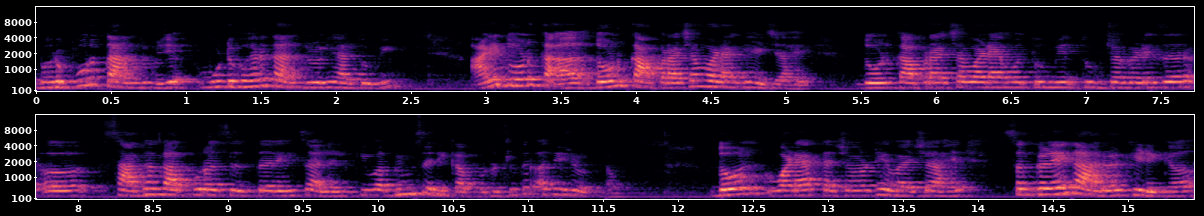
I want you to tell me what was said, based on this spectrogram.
भरपूर तांदूळ म्हणजे मुठभर तांदूळ घ्या तुम्ही. आणि दोन का दोन कापराच्या वड्या घ्यायच्या आहे दोन कापराच्या वड्यामध्ये तुम्ही तुमच्याकडे जर साधं कापूर असेल तरही चालेल किंवा भीमसनी कापूर असेल तर अतिशय उत्तम दोन वड्या त्याच्यावर ठेवायच्या आहे सगळे दारं खिडकं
